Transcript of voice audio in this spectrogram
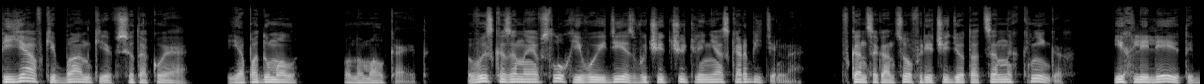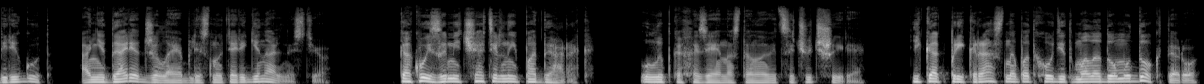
Пиявки, банки, все такое. Я подумал, он умолкает. Высказанная вслух его идея звучит чуть ли не оскорбительно. В конце концов, речь идет о ценных книгах. Их лелеют и берегут. Они дарят, желая блеснуть оригинальностью. «Какой замечательный подарок!» Улыбка хозяина становится чуть шире. «И как прекрасно подходит молодому доктору!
